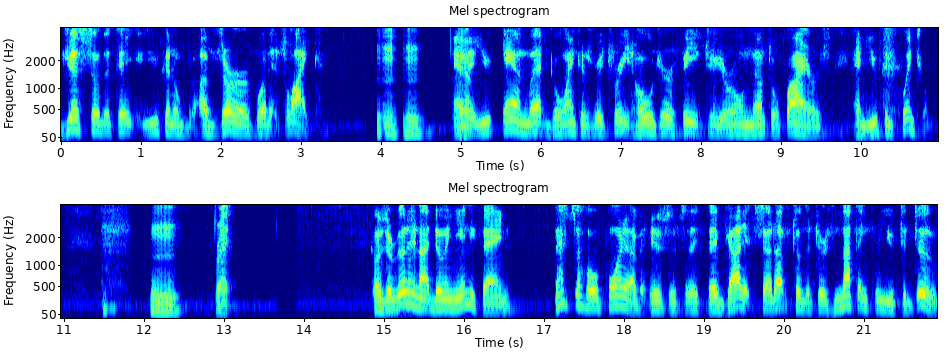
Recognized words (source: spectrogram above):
just so that they you can observe what it's like hmm and Yeah. that you can let Goenka's retreat hold your feet to your own mental fires and you can quench them hmm Right. because they're really not doing anything. That's the whole point of it is they've got it set up so that there's nothing for you to do.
